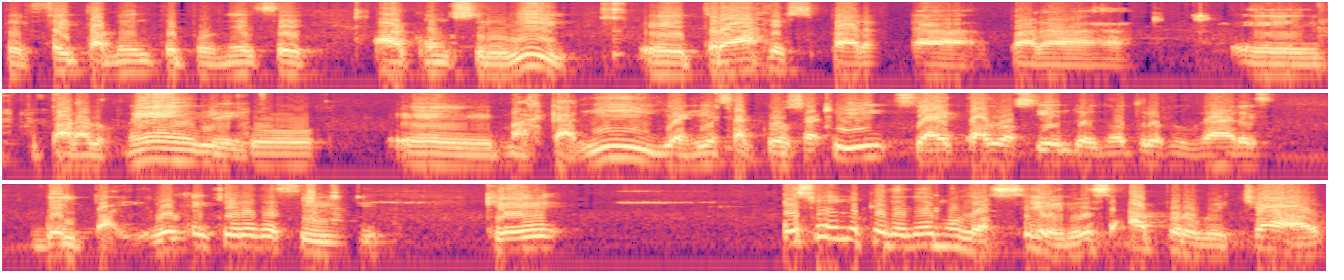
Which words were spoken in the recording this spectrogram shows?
perfectamente ponerse a construir eh, trajes para, para, eh, para los médicos, eh, mascarillas y esas cosas, y se ha estado haciendo en otros lugares del país. Lo que quiere decir que eso es lo que debemos de hacer, es aprovechar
